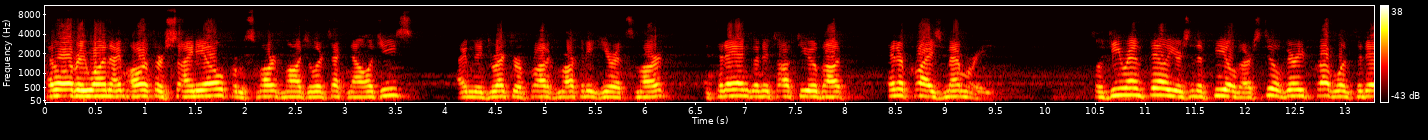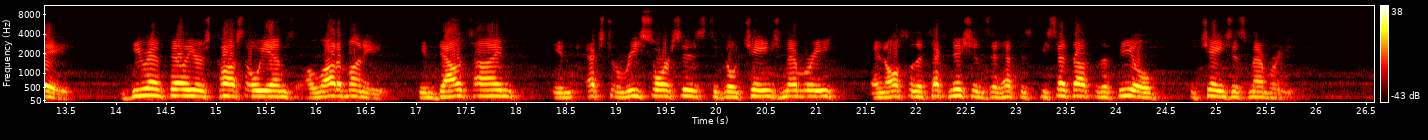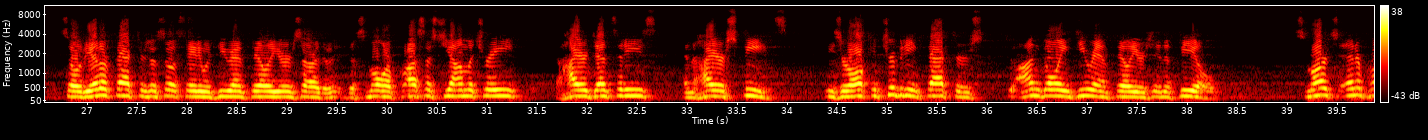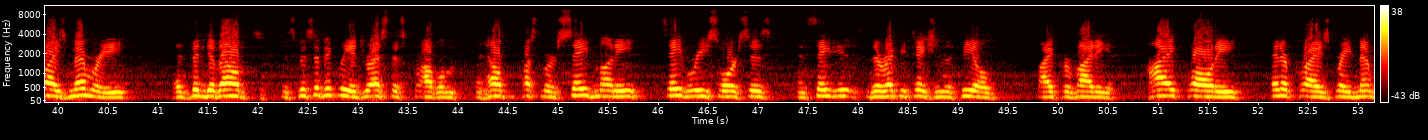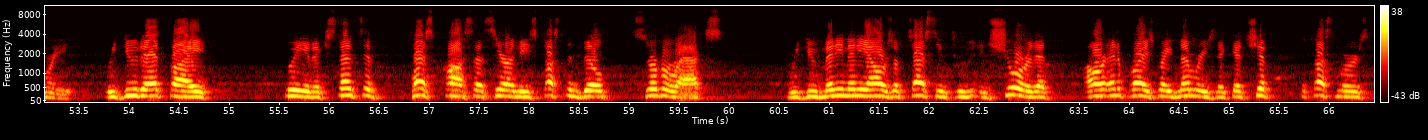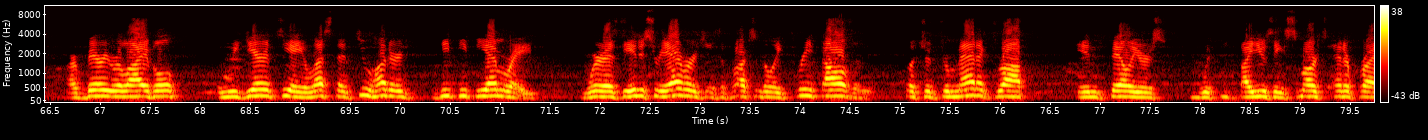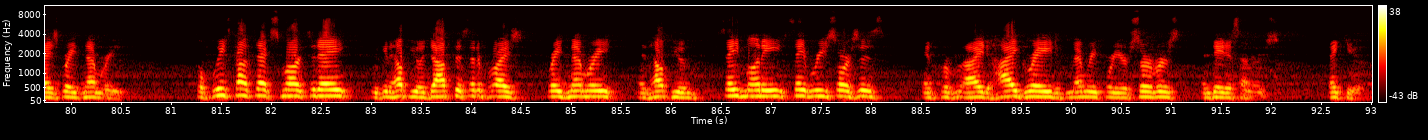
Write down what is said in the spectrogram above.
Hello, everyone. I'm Arthur Sainio from Smart Modular Technologies. I'm the Director of Product Marketing here at Smart. And today I'm going to talk to you about enterprise memory. So DRAM failures in the field are still very prevalent today. DRAM failures cost OEMs a lot of money in downtime, in extra resources to go change memory, and also the technicians that have to be sent out to the field to change this memory. So the other factors associated with DRAM failures are the, the smaller process geometry, the higher densities, and the higher speeds. These are all contributing factors to ongoing DRAM failures in the field. Smart's enterprise memory has been developed to specifically address this problem and help customers save money, save resources, and save their reputation in the field by providing high quality enterprise grade memory. We do that by doing an extensive test process here on these custom built server racks. We do many, many hours of testing to ensure that our enterprise grade memories that get shipped to customers are very reliable and we guarantee a less than 200 DPPM rate, whereas the industry average is approximately 3,000. So it's a dramatic drop in failures with, by using Smart's enterprise grade memory. So please contact Smart today. We can help you adopt this enterprise grade memory and help you save money, save resources, and provide high grade memory for your servers and data centers. Thank you.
